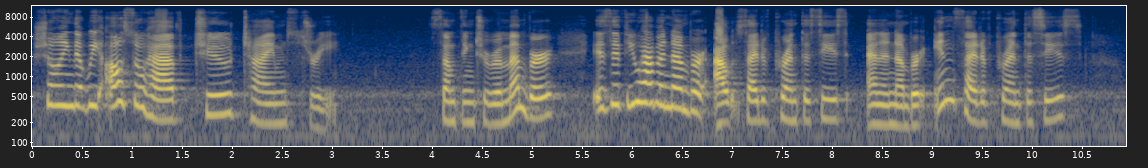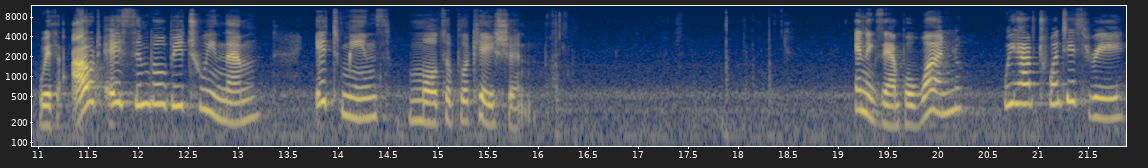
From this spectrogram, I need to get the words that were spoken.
showing that we also have 2 times 3. Something to remember is if you have a number outside of parentheses and a number inside of parentheses, without a symbol between them, it means multiplication. In example 1, we have 23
